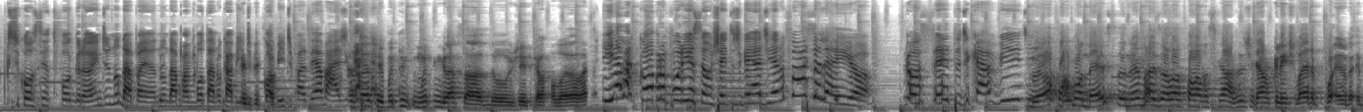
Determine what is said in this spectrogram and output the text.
Porque se o concerto for grande, não dá pra, não dá pra botar no cabide pro Covid fazer a mágica. Eu achei muito, muito engraçado o jeito que ela falou. Ela... E ela cobra por isso, é um jeito de ganhar dinheiro fácil, olha aí, ó. Conceito de cabide. Não é uma forma honesta, né? Mas ela falava assim, ah, às vezes chegava um cliente lá, era, era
